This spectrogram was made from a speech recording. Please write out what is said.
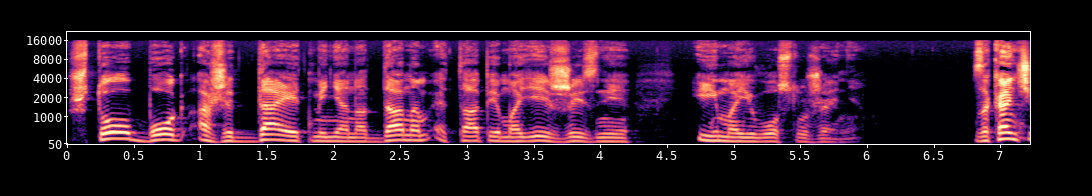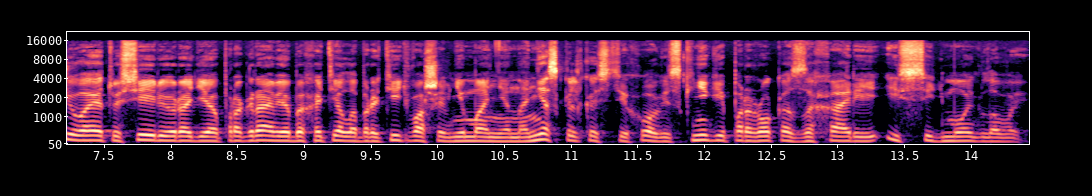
что Бог ожидает меня на данном этапе моей жизни и моего служения. Заканчивая эту серию радиопрограмм, я бы хотел обратить ваше внимание на несколько стихов из книги пророка Захарии из 7 главы.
